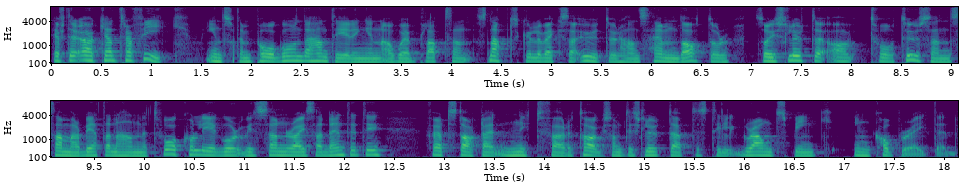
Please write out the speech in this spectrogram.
Efter ökad trafik insåg att den pågående hanteringen av webbplatsen snabbt skulle växa ut ur hans hemdator. Så i slutet av 2000 samarbetade han med två kollegor vid Sunrise Identity för att starta ett nytt företag som till slut döptes till Groundspink Incorporated.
